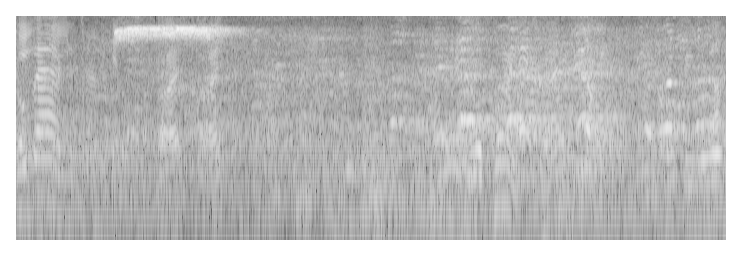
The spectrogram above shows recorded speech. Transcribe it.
Go back. All right, all right. No point. Right? Don't be ruled.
